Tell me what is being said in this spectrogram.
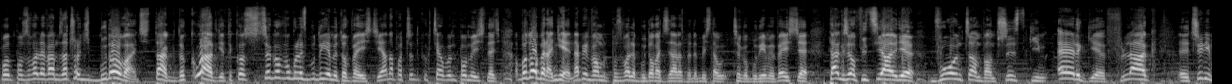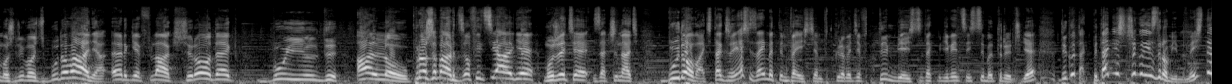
po, pozwolę wam zacząć budować. Tak, dokładnie, tylko z czego w ogóle zbudujemy to wejście? Ja na początku chciałbym pomyśleć, albo dobra, nie, najpierw wam pozwolę budować, zaraz będę myślał, czego budujemy wejście. Także oficjalnie włączam wam wszystkim RG Flag, y, czyli możliwość budowania. RG Flag, środek, build, allow. Proszę bardzo, oficjalnie możecie zaczynać budować. Także ja się zajmę tym wejściem, które będzie w tym miejscu, tak mniej więcej symetrycznie. Tylko tak, pytanie z czego je zrobimy? Myślę,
